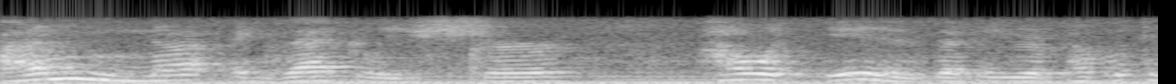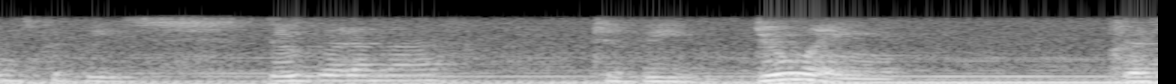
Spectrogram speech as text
I'm not exactly sure how it is that the Republicans could be stupid enough to be doing this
